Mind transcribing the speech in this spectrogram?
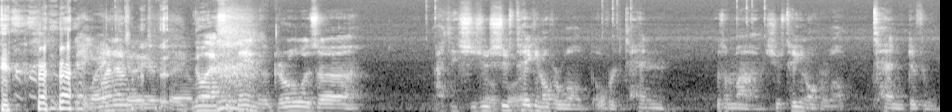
you Might might kill your family. no, that's the thing. The girl was uh, I think she, she was she was taking over well over ten. Was a mom. She was taking over well ten different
